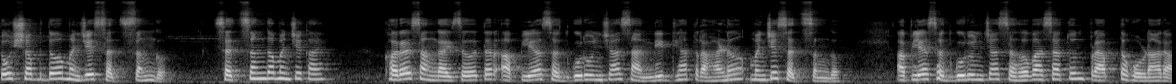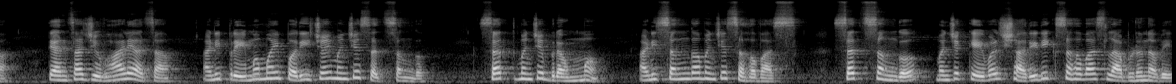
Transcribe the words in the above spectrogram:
तो शब्द म्हणजे सत्संग. सत्संग म्हणजे काय? खरं सांगायचं तर आपल्या सद्गुरूंच्या सान्निध्यात राहणं म्हणजे सत्संग. आपल्या सद्गुरूंच्या सहवासातून प्राप्त होणारा त्यांचा जिव्हाळ्याचा आणि प्रेममय परिचय म्हणजे सत्संग. सत म्हणजे ब्रह्म आणि संग म्हणजे सहवास. सत्संग म्हणजे केवळ शारीरिक सहवास लाभणं नव्हे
